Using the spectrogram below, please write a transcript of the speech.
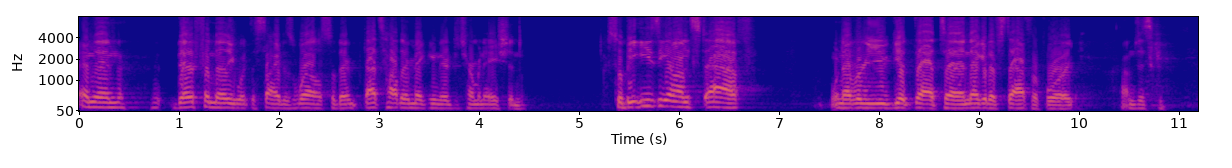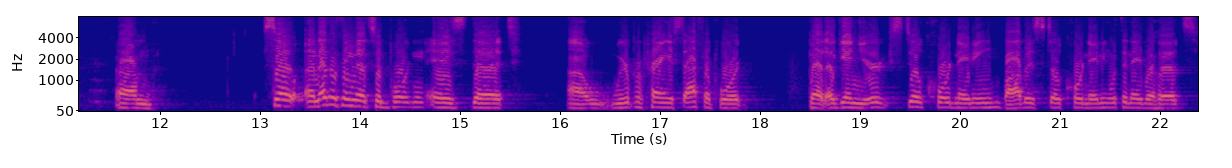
And then they're familiar with the site as well, so they're, that's how they're making their determination. So be easy on staff whenever you get that uh, negative staff report. I'm just, kidding. um, so another thing that's important is that uh, we're preparing a staff report, but again, you're still coordinating, Bob is still coordinating with the neighborhoods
